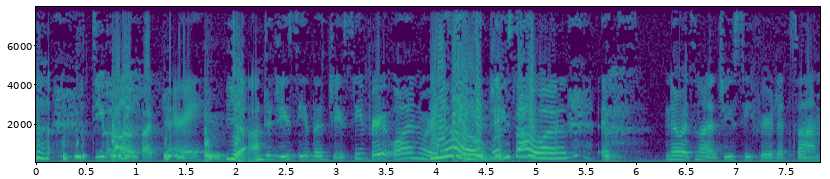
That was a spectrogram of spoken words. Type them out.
um, do you follow Fuck Jerry? yeah. Did you see the juicy fruit one? Where No, like what's that one? It's no, it's not a juicy fruit. It's um,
